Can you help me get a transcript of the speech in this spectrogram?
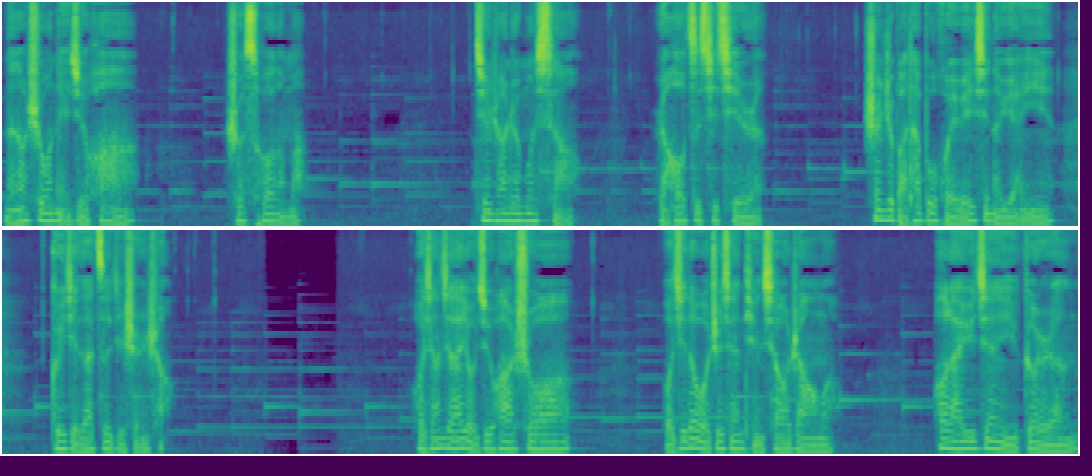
难道是我哪句话说错了吗？经常这么想，然后自欺欺人，甚至把他不回微信的原因归结在自己身上。我想起来有句话说：“我记得我之前挺嚣张了，后来遇见一个人，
